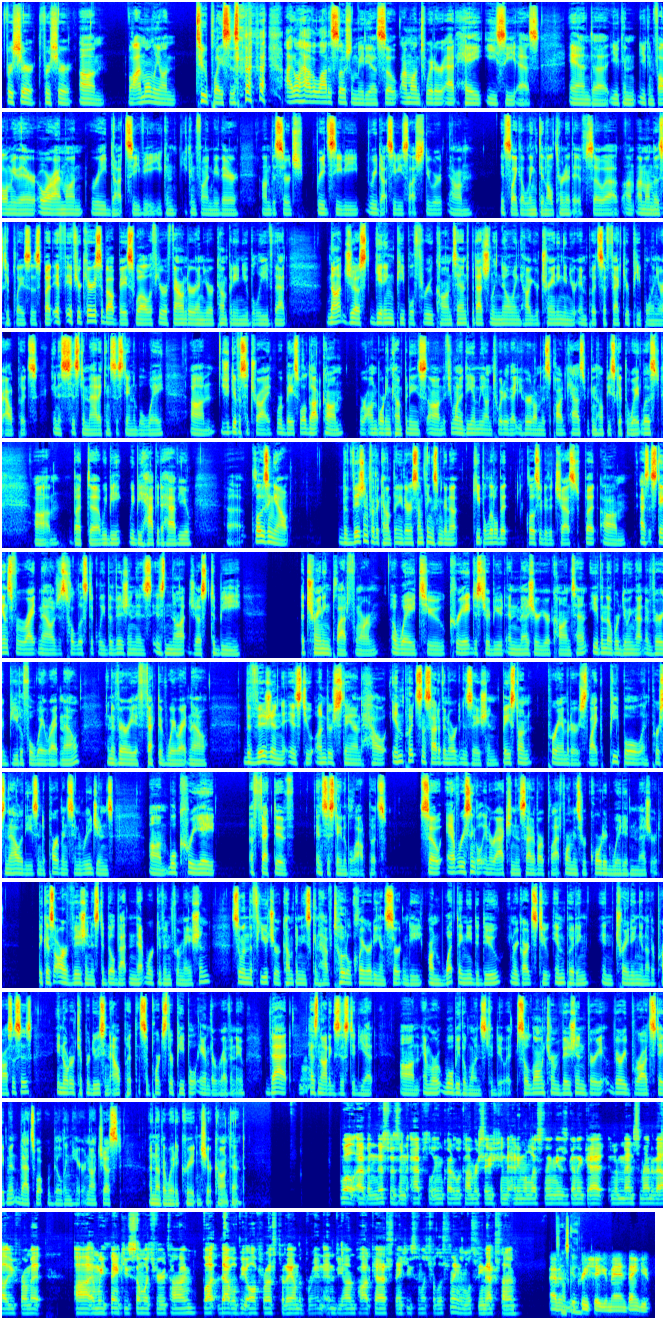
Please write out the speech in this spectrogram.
For sure, for sure. Um, well, I'm only on two places. I don't have a lot of social media, so I'm on Twitter at Hey ECS, and uh, you can you can follow me there, or I'm on read.cv. You can you can find me there. Um, to search read.cv read.cv slash Stewart. Um, it's like a LinkedIn alternative. So uh, I'm, I'm on those two places. But if if you're curious about Basewell, if you're a founder and you're a company and you believe that not just getting people through content, but actually knowing how your training and your inputs affect your people and your outputs in a systematic and sustainable way, um, you should give us a try. We're basewell.com. We're onboarding companies. Um, if you want to DM me on Twitter that you heard on this podcast, we can help you skip the wait list. Um, but uh, we'd be we'd be happy to have you. Uh, closing out, the vision for the company. There are some things I'm going to keep a little bit closer to the chest, but um, as it stands for right now, just holistically, the vision is is not just to be a training platform, a way to create, distribute, and measure your content, even though we're doing that in a very beautiful way right now, in a very effective way right now. The vision is to understand how inputs inside of an organization, based on parameters like people and personalities and departments and regions, um, will create effective and sustainable outputs. So every single interaction inside of our platform is recorded, weighted, and measured because our vision is to build that network of information. So in the future, companies can have total clarity and certainty on what they need to do in regards to inputting in training and other processes in order to produce an output that supports their people and their revenue. That has not existed yet. Um, and we will be the ones to do it. So long-term vision, very, very broad statement. That's what we're building here, not just another way to create and share content. Well, Evan, this was an absolutely incredible conversation. Anyone listening is going to get an immense amount of value from it. Uh, and we thank you so much for your time. But that will be all for us today on the Brand and Beyond podcast. Thank you so much for listening, and we'll see you next time. Evan, appreciate you, man. Thank you.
